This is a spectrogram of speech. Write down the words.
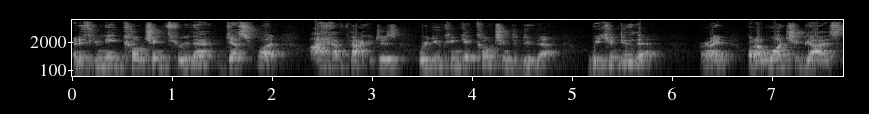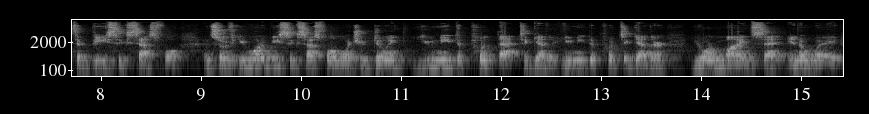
and if you need coaching through that, guess what? I have packages where you can get coaching to do that. We can do that. All right. But I want you guys to be successful. And so if you want to be successful in what you're doing, you need to put that together. You need to put together your mindset in a way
